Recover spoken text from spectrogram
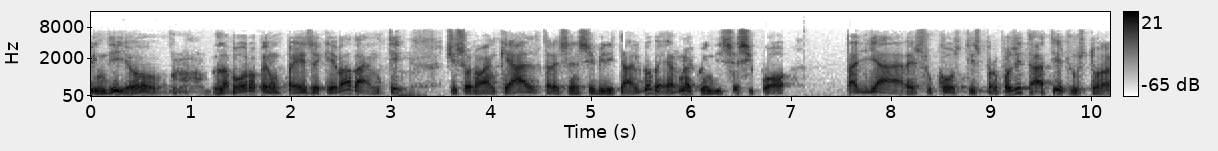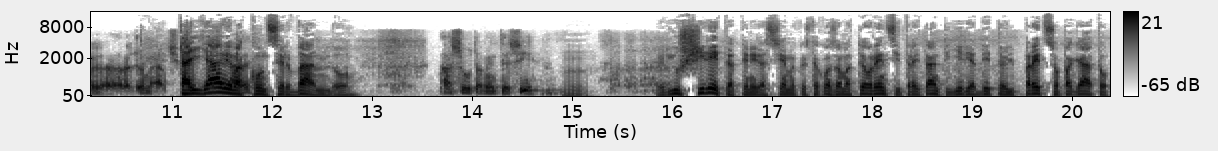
Quindi io lavoro per un paese che va avanti, ci sono anche altre sensibilità al governo e quindi se si può tagliare su costi spropositati è giusto ragionarci. Tagliare ma conservando? Assolutamente sì. Mm. Riuscirete a tenere assieme questa cosa? Matteo Renzi tra i tanti ieri ha detto il prezzo pagato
